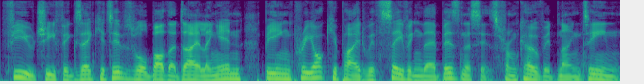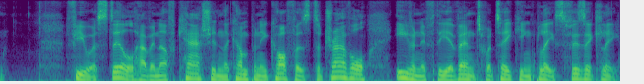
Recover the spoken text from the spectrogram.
Few chief executives will bother dialing in, being preoccupied with saving their businesses from COVID 19. Fewer still have enough cash in the company coffers to travel, even if the event were taking place physically.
